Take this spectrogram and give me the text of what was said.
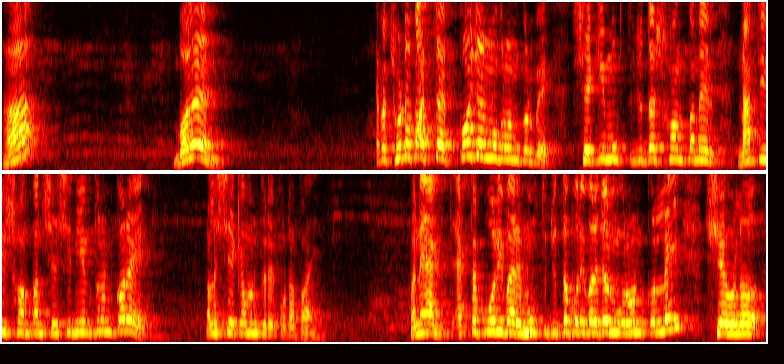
হ্যাঁ? বলেন। একটা ছোট বাচ্চা কই জন্মগ্রহণ করবে? সে কি মুক্তিযোদ্ধার সন্তানের নাতির সন্তান সে নিয়ন্ত্রণ করে? তাহলে সে কেমন করে কোটা পায়? মানে এক, একটা পরিবারে, মুক্তিযোদ্ধা পরিবারে জন্মগ্রহণ করলেই সে হলো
